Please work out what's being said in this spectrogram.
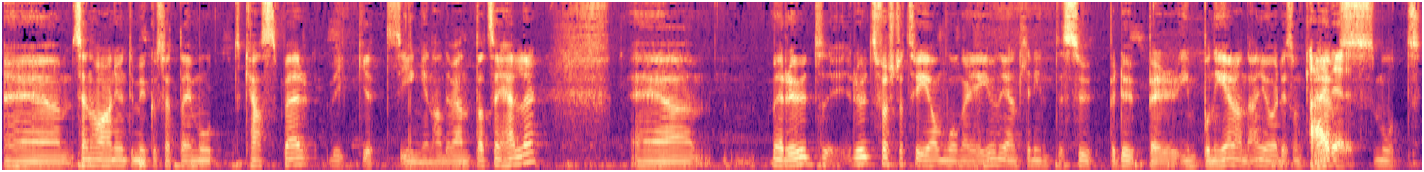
Eh, sen har han ju inte mycket att sätta emot Kasper, vilket ingen hade väntat sig heller. Eh, men Rud, Ruds första tre omgångar är ju egentligen inte superduper imponerande. Han gör det som krävs Nej, det det. mot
